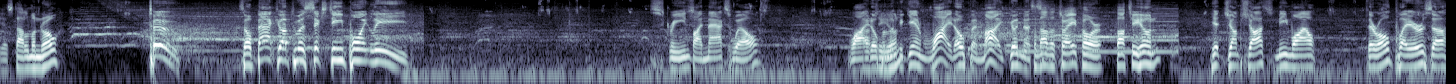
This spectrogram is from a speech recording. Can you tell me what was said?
Here's Darryl Monroe. Two. So back up to a 16-point lead. Screen by Maxwell. Wide Park open look again. Wide open. My goodness. It's another tray for Park Ji-hoon. Hit jump shots. Meanwhile, their own players uh,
